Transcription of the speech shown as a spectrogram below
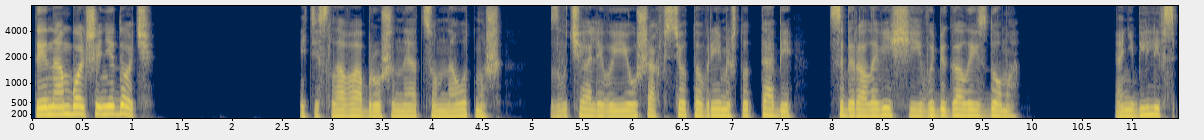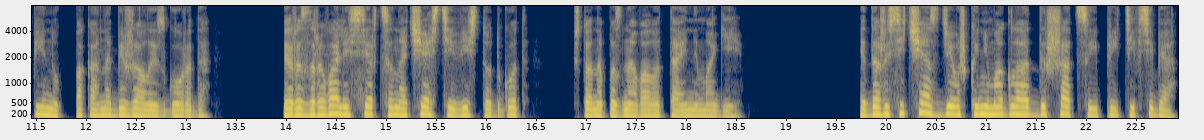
«Ты нам больше не дочь!» Эти слова, брошенные отцом на отмышь, звучали в ее ушах все то время, что Таби собирала вещи и выбегала из дома. Они били в спину, пока она бежала из города, и разрывали сердце на части весь тот год, что она познавала тайны магии. И даже сейчас девушка не могла отдышаться и прийти в себя.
